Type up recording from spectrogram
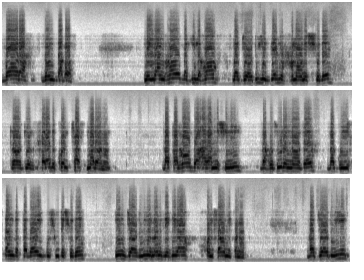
واره زن دقا نیرنگ ها و حیله ها و جادوی ذهن همانش شده را جز خرد کل کس ندانم و تنها با عقب نشینی و حضور ناظر و گویختن به فضای گشوده شده این جادویی من ذهنی را خونسا می کند و جادویی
